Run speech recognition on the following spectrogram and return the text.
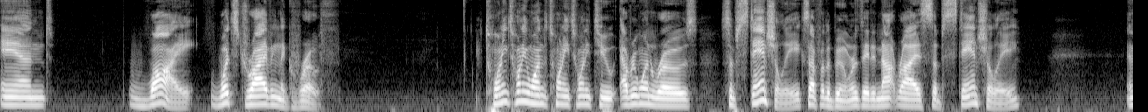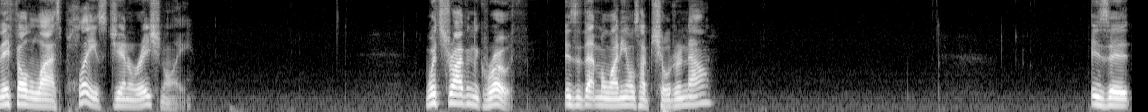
And why? What's driving the growth? 2021 to 2022, everyone rose substantially, except for the boomers. They did not rise substantially. And they fell to last place generationally. What's driving the growth? Is it that millennials have children now? Is it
